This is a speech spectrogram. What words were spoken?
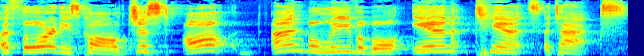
authorities called, just all unbelievable, intense attacks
